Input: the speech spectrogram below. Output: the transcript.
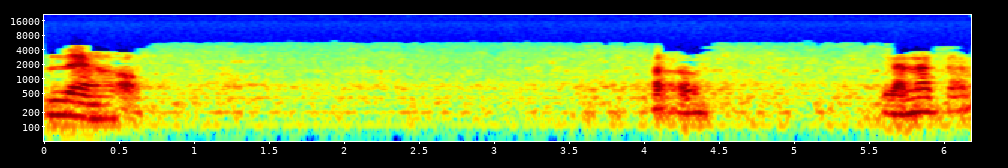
Now. Uh oh. Did I knock that?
